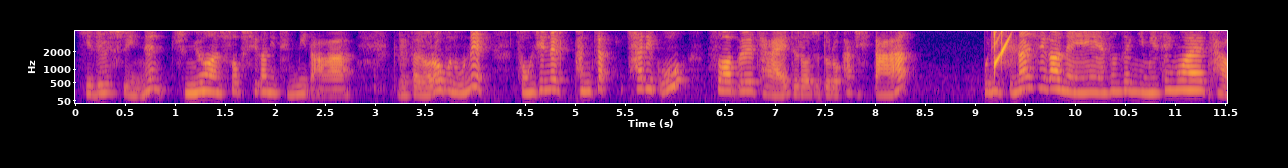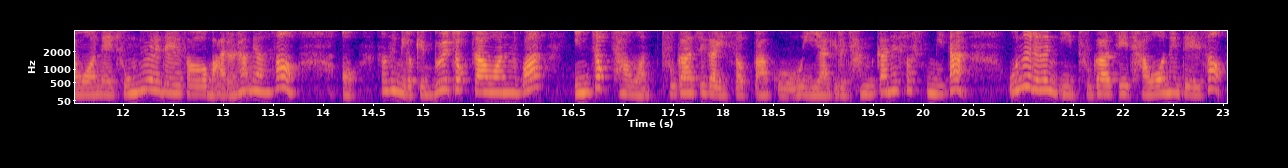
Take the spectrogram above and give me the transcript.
기를 수 있는 중요한 수업 시간이 됩니다. 그래서 여러분 오늘 정신을 반짝 차리고 수업을 잘 들어주도록 합시다. 우리 지난 시간에 선생님이 생활 자원의 종류에 대해서 말을 하면서 어, 선생님이 이렇게 물적 자원과 인적 자원 두 가지가 있었다고 이야기를 잠깐 했었습니다. 오늘은 이 두 가지 자원에 대해서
